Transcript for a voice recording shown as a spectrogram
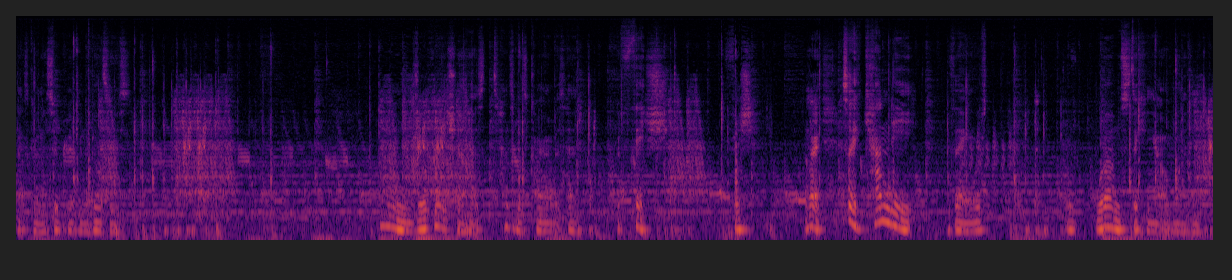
That's going to superhuman abilities. Hmm, your creature has tentacles coming out of its head. A fish. Fish. Sorry, it's like a candy thing with, with worms sticking out of one of them.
